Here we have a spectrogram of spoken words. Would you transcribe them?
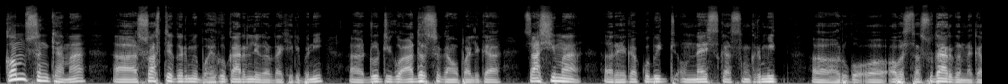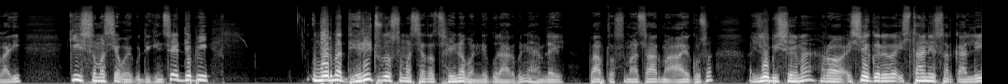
कम सङ्ख्यामा स्वास्थ्यकर्मी भएको कारणले गर्दाखेरि पनि डोटीको आदर्श गाउँपालिका चासीमा रहेका कोभिड उन्नाइसका सङ्क्रमितहरूको अवस्था सुधार गर्नका लागि केही समस्या भएको देखिन्छ। यद्यपि उनीहरूमा धेरै ठुलो समस्या त छैन भन्ने कुराहरू पनि हामीलाई प्राप्त समाचारमा आएको छ। यो विषयमा र यसै गरेर स्थानीय सरकारले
